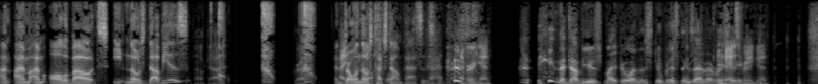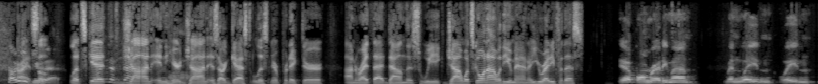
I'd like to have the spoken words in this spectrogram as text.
I'm I'm I'm all about eating those W's Oh God. Gross. and I- throwing those oh. touchdown passes. God, never again. Eating the W's might be one of the stupidest things I've ever It seen. is pretty good. How do All you do so that? let's get Write this down. John in here. Oh. John is our guest listener predictor on Write That Down this week. John, what's going on with you, man? Are you ready for this? Yep, I'm ready, man. Been waiting, waiting.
